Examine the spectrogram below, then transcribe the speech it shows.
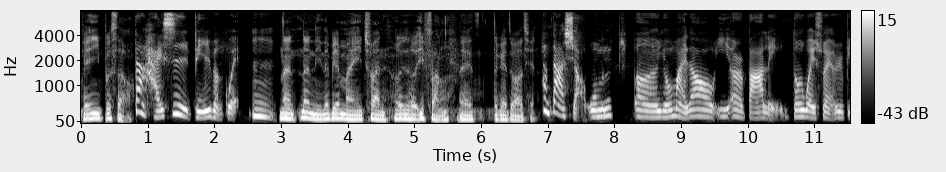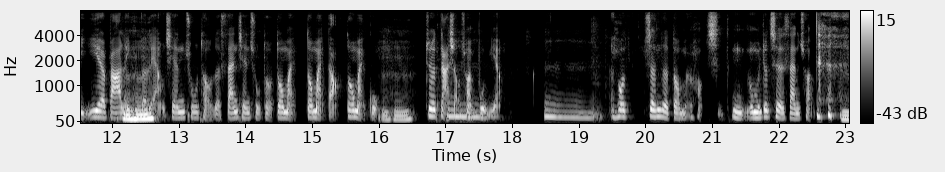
便宜不少。但还是比日本贵。嗯，那那你那边买一串或者说一房，那大概多少钱？看大小，我们呃有买到一二八零，都未税日币一二八零的两千出头的三千出头都买都买到都买过，嗯哼，就是大小串不一样，嗯，然后真的都蛮好吃的。嗯，我们就吃了三串，嗯，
